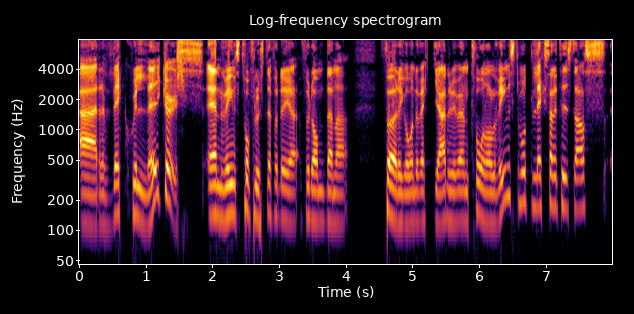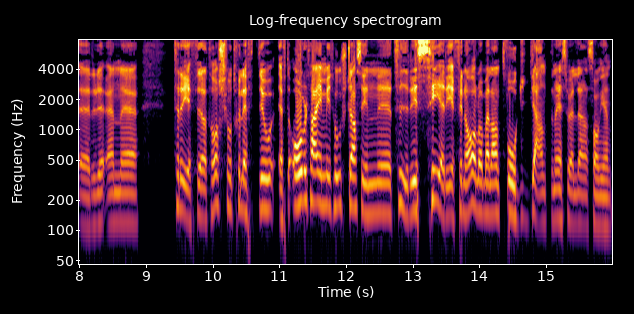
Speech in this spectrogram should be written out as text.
är Växjö Lakers. En vinst, två förluster för, det, för dem denna föregående vecka. Det blev en 2-0-vinst mot Leksand i tisdags. Eh, det blev en eh, 3-4 torsk mot Skellefteå efter overtime i torsdags i en eh, tidig seriefinal mellan två giganterna i SHL den säsongen.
